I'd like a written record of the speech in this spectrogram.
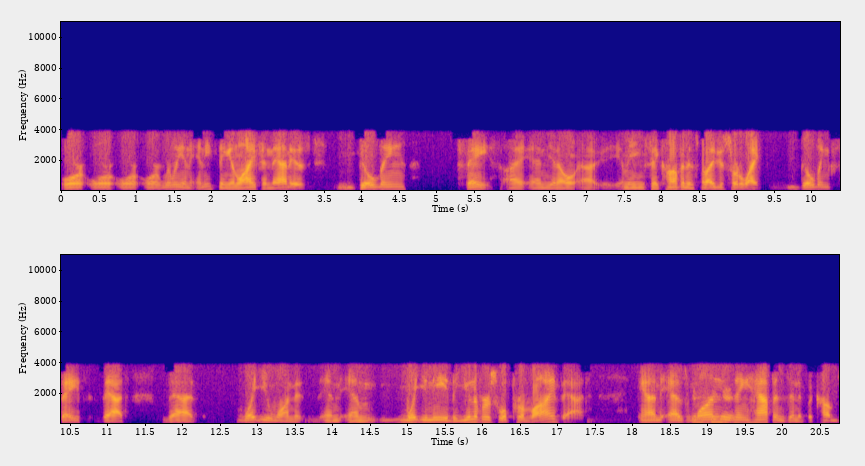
or or or or really in anything in life, and that is building faith. I and you know, uh, I mean, you can say confidence, but I just sort of like building faith that that what you want and and what you need, the universe will provide that. And as one thing happens and it becomes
